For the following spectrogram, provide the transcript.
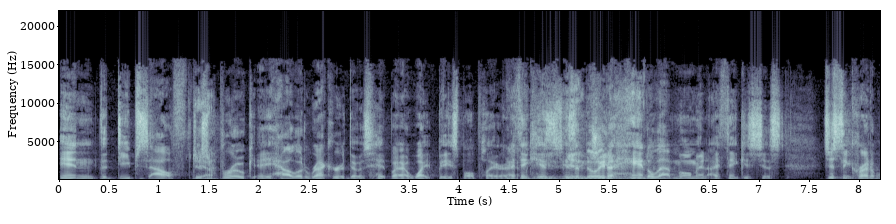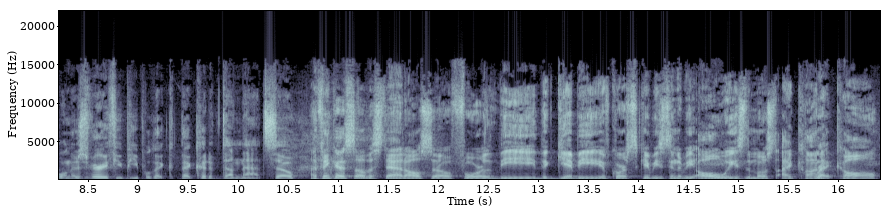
in the deep South just Yeah. broke a hallowed record that was hit by a white baseball player, and I think his his ability to handle that moment, I think, is just just incredible, and there's very few people that that could have done that. So. I think I saw the stat also for the the Gibby. Of course, Gibby's going to be always the most iconic Right. call,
